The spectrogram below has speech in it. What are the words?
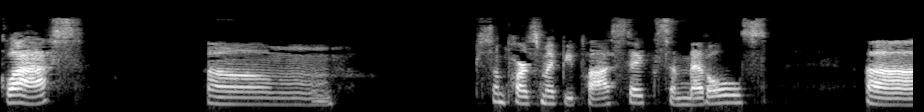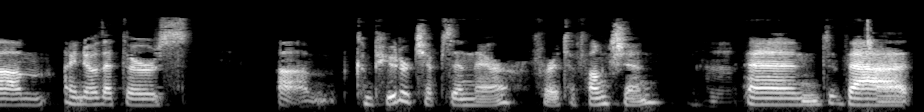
glass. Um, some parts might be plastic, some metals. Um, I know that there's um, computer chips in there for it to function, Mm-hmm. and that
